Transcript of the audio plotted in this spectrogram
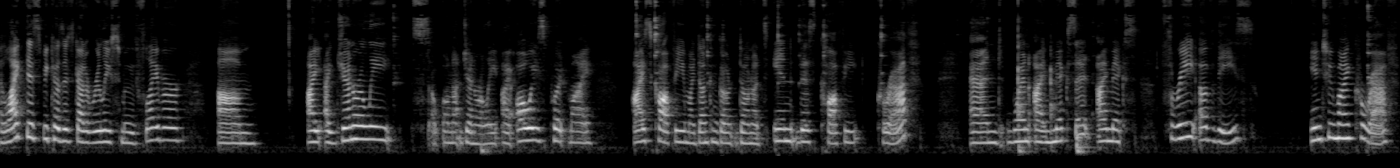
I like this because it's got a really smooth flavor. Um, I, I generally, so, well, not generally, I always put my iced coffee, my Dunkin' Donuts in this coffee carafe. And when I mix it, I mix three of these into my carafe.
